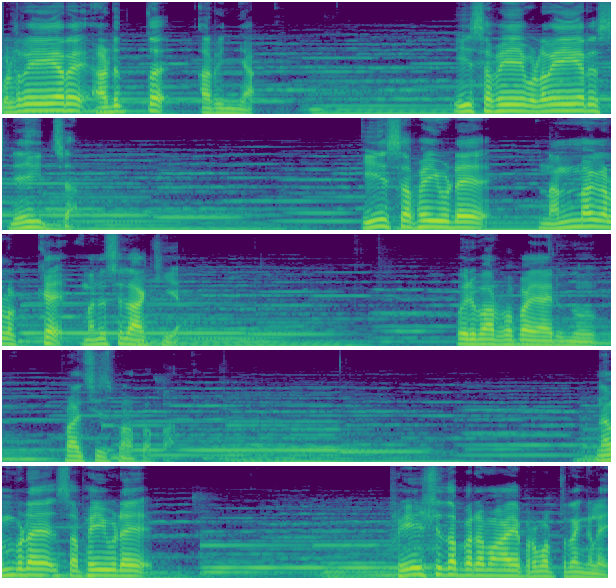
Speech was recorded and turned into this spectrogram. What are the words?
വളരെയേറെ അടുത്ത് അറിഞ്ഞ ഈ സഭയെ വളരെയേറെ സ്നേഹിച്ച ഈ സഭയുടെ നന്മകളൊക്കെ മനസ്സിലാക്കിയ ഒരു മാർപ്പാപ്പയായിരുന്നു ഫ്രാൻസിസ് മാർപ്പപ്പ നമ്മുടെ സഭയുടെ പ്രേക്ഷിതപരമായ പ്രവർത്തനങ്ങളെ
